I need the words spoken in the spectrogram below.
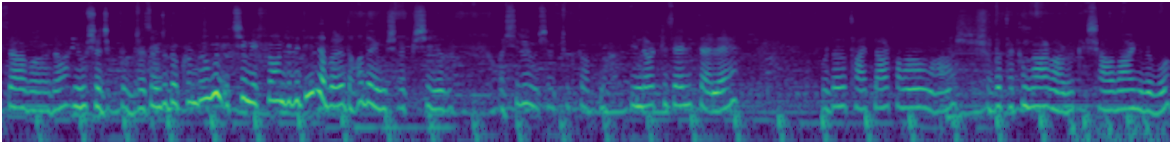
güzel bu arada. Yumuşacıktı. Biraz önce dokunduğumun içi mifron gibi değil de böyle daha da yumuşak bir şey yani. Aşırı yumuşak, çok tatlı. 1450 TL. Burada da taytlar falan var. Şurada takımlar var bakın. Şalvar gibi bu.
